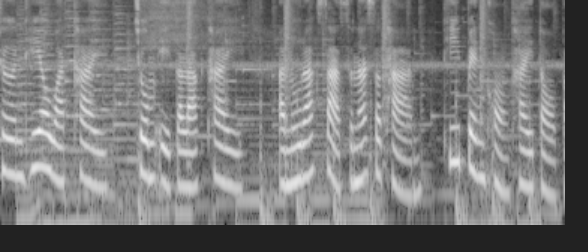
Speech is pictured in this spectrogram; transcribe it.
เชิญเที่ยววัดไทย ชมเอกลักษณ์ไทย อนุรักษ์ศาสนสถานที่เป็นของไทยต่อไป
